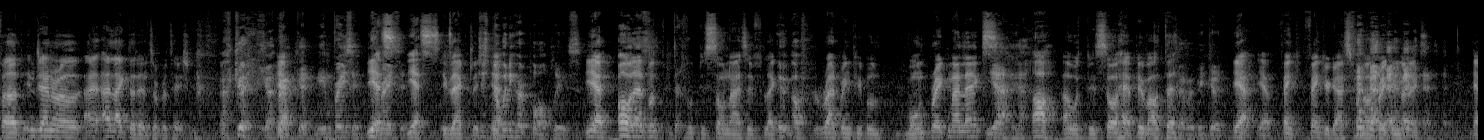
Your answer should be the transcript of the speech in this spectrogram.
but in general, I, I like that interpretation. good. All Yeah. Good. Embrace it. yes, Embrace it. yes, exactly. Just yeah. nobody hurt Paul, please. Yeah. Oh, that would that would be so nice if like oh. right wing people won't break my legs. Yeah, yeah. Oh, I would be so happy about that. That would be good. Yeah, yeah. Thank, you. thank you guys for not breaking my legs. Yeah.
